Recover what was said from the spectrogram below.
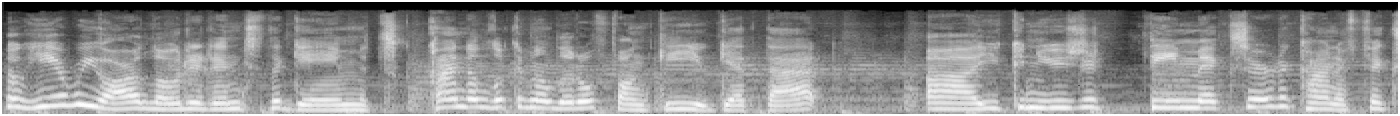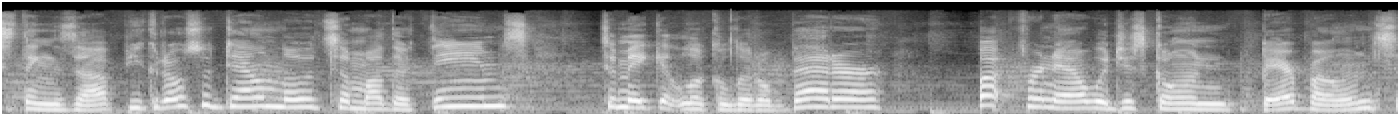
So here we are loaded into the game. It's kind of looking a little funky, you get that. Uh, you can use your theme mixer to kind of fix things up. You could also download some other themes to make it look a little better. But for now, we're just going bare bones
